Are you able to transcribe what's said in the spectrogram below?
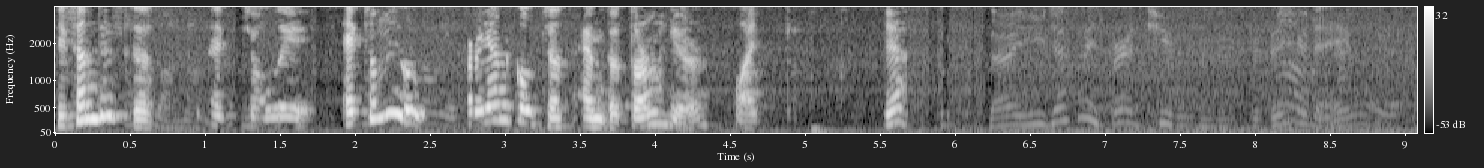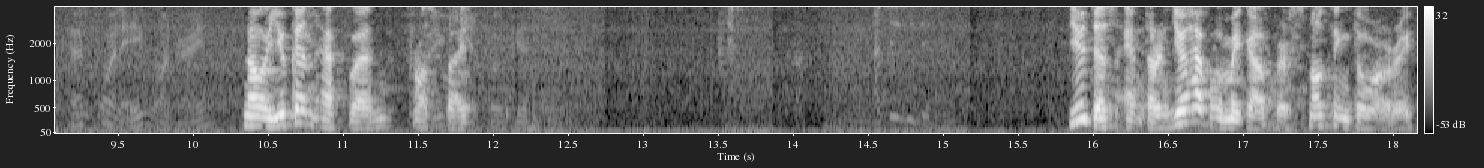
Isn't this just actually actually Ryan could just end the turn here? Like, yeah. No, you definitely burn two. Then you're to A1, F1, A1, right? No, you can F1 So you frostbite. can't focus. I think we just You just enter. You have Omega Burst. Nothing to worry.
